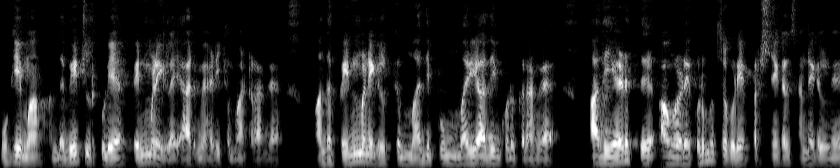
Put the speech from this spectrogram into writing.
முக்கியமா அந்த வீட்டில் இருக்கக்கூடிய பெண்மணிகளை யாருமே அடிக்க மாட்டாங்க அந்த பெண்மணிகளுக்கு மதிப்பும் மரியாதையும் கொடுக்குறாங்க. அதை எடுத்து அவங்களுடைய குடும்பத்தில் கூடிய பிரச்சனைகள் சண்டைகள்னு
